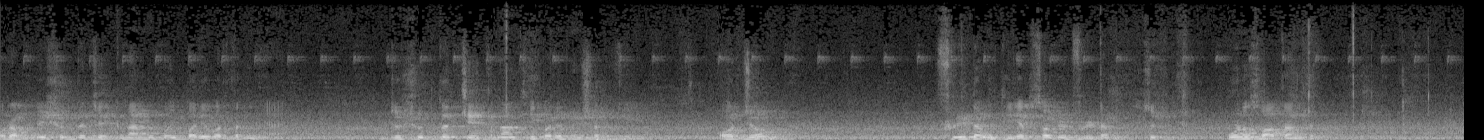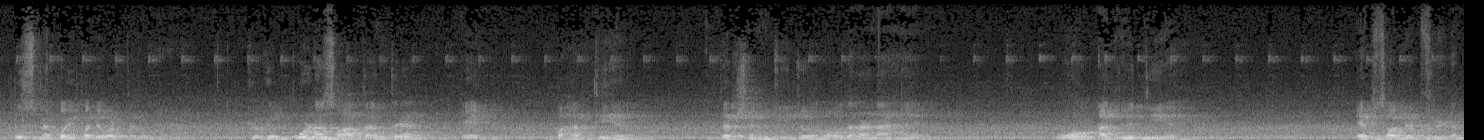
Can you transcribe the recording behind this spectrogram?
और अपनी शुद्ध चेतना में कोई परिवर्तन नहीं आया। जो शुद्ध चेतना थी परमेश्वर की, और जो फ्रीडम थी एब्सोल्यूट फ्रीडम पूर्ण स्वातंत्र, उसमें कोई परिवर्तन नहीं आया। क्योंकि पूर्ण स्वातंत्र एक भारतीय दर्शन की जो अवधारणा है, वो अद्वितीय है। एब्सोल्यूट फ्रीडम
